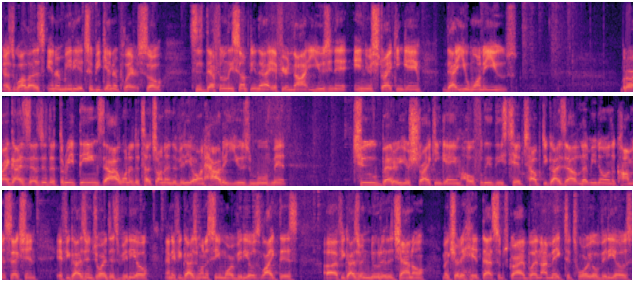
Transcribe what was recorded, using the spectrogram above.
as well as intermediate to beginner players. So this is definitely something that if you're not using it in your striking game, that you want to use. But all right, guys, those are the three things that I wanted to touch on in the video on how to use movement to better your striking game. Hopefully these tips helped you guys out. Let me know in the comment section if you guys enjoyed this video and if you guys want to see more videos like this. Uh, if you guys are new to the channel, make sure to hit that subscribe button. I make tutorial videos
